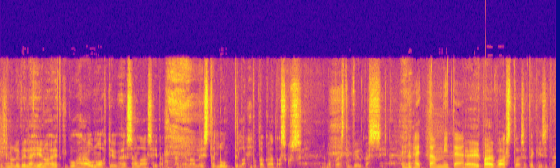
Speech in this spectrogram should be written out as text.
Ja siinä oli vielä hieno hetki, kun hän unohti yhden sanan siinä, mutta hänellä oli sitten lunttilappu takataskussa, niin ja nopeasti vilkas siinä. Ei haittaa mitään. Ei, päinvastoin se teki sitä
